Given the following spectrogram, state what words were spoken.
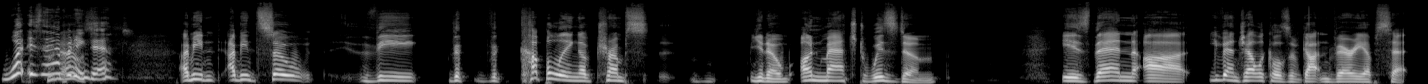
What is Who happening, knows? Dan? I mean, I mean, so the the the coupling of Trump's, you know, unmatched wisdom is then uh evangelicals have gotten very upset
